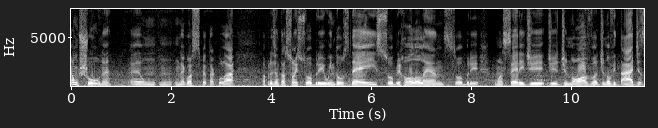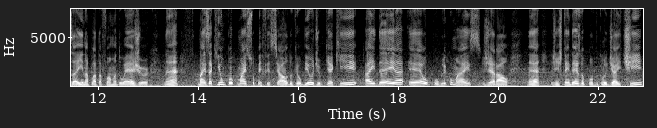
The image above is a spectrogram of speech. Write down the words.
é um show, né, é um, um, um negócio espetacular, apresentações sobre Windows 10, sobre HoloLens, sobre uma série de, de, de, nova, de novidades aí na plataforma do Azure, né? Mas aqui um pouco mais superficial do que o Build, porque aqui a ideia é o público mais geral, né? A gente tem desde o público de IT,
